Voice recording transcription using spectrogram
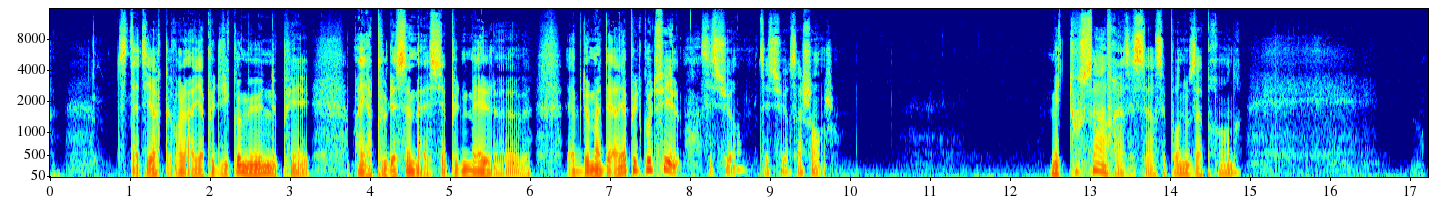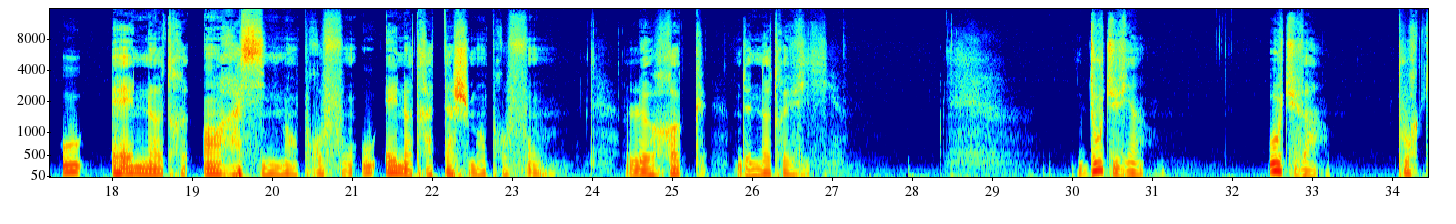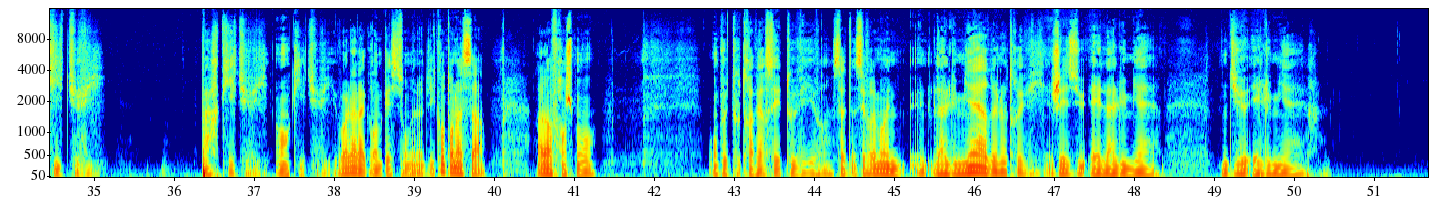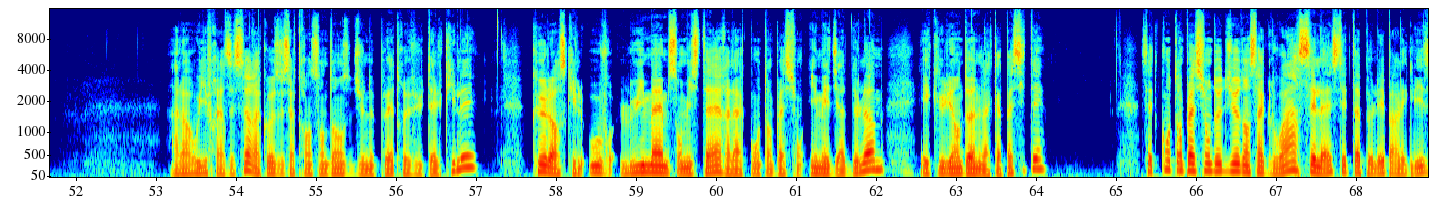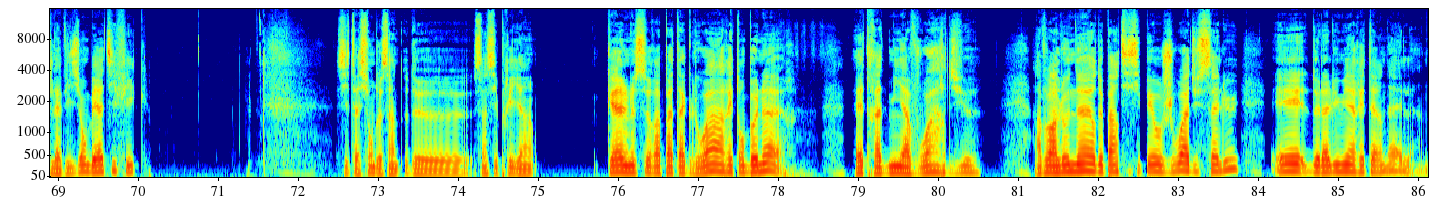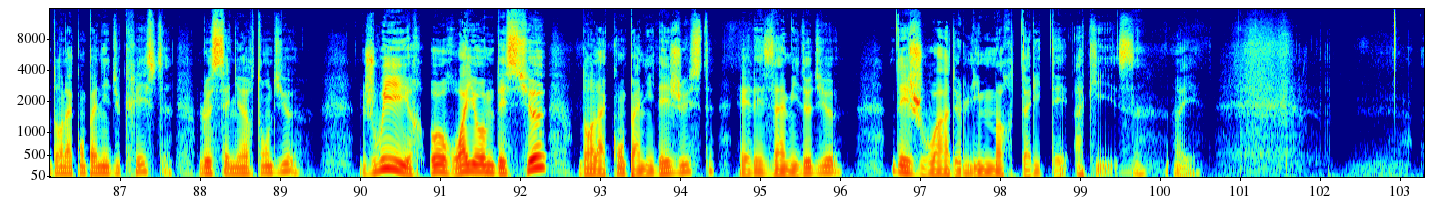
C'est-à-dire que voilà, il n'y a plus de vie commune, puis il n'y a plus d'SMS, il n'y a plus de mails euh, hebdomadaires, il n'y a plus de coups de fil. C'est sûr, c'est sûr, ça change. Mais tout ça, frères et sœurs, c'est pour nous apprendre où est notre enracinement profond, où est notre attachement profond, le roc de notre vie. D'où tu viens, où tu vas, pour qui tu vis, par qui tu vis, en qui tu vis. Voilà la grande question de notre vie. Quand on a ça, alors franchement, on peut tout traverser, tout vivre. C'est vraiment la lumière de notre vie. Jésus est la lumière. Dieu est lumière. Alors oui, frères et sœurs, à cause de sa transcendance, Dieu ne peut être vu tel qu'il est, que lorsqu'il ouvre lui-même son mystère à la contemplation immédiate de l'homme et qu'il lui en donne la capacité. Cette contemplation de Dieu dans sa gloire céleste est appelée par l'Église la vision béatifique. Citation de Saint, de Saint Cyprien. Quelle ne sera pas ta gloire et ton bonheur? Être admis à voir Dieu, avoir l'honneur de participer aux joies du salut et de la lumière éternelle dans la compagnie du Christ, le Seigneur ton Dieu. Jouir au royaume des cieux dans la compagnie des justes et des amis de Dieu, des joies de l'immortalité acquise. Oui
